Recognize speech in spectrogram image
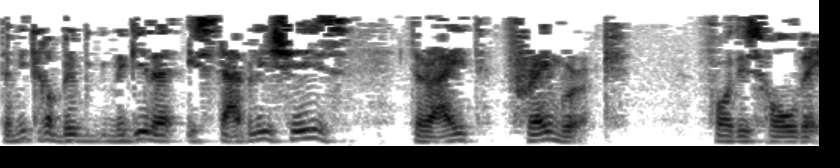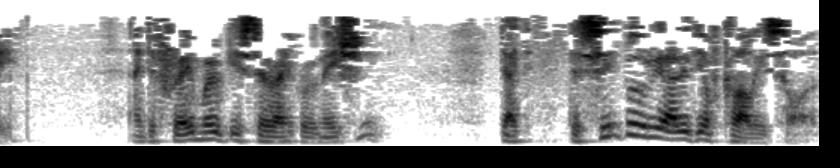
The Mikra Megillah establishes the right framework for this whole day. And the framework is the recognition that the simple reality of Klal Yisrael,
